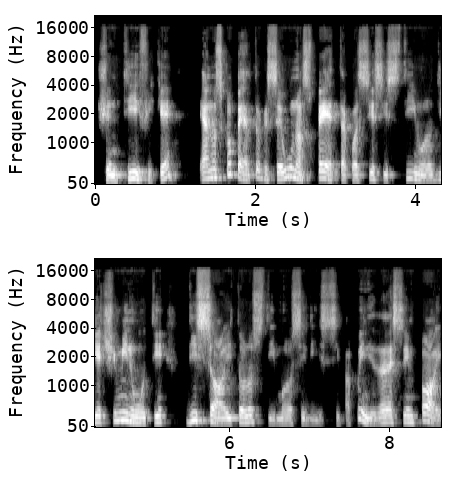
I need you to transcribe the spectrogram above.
scientifiche, e hanno scoperto che se uno aspetta qualsiasi stimolo 10 minuti, di solito lo stimolo si dissipa. Quindi da adesso in poi,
